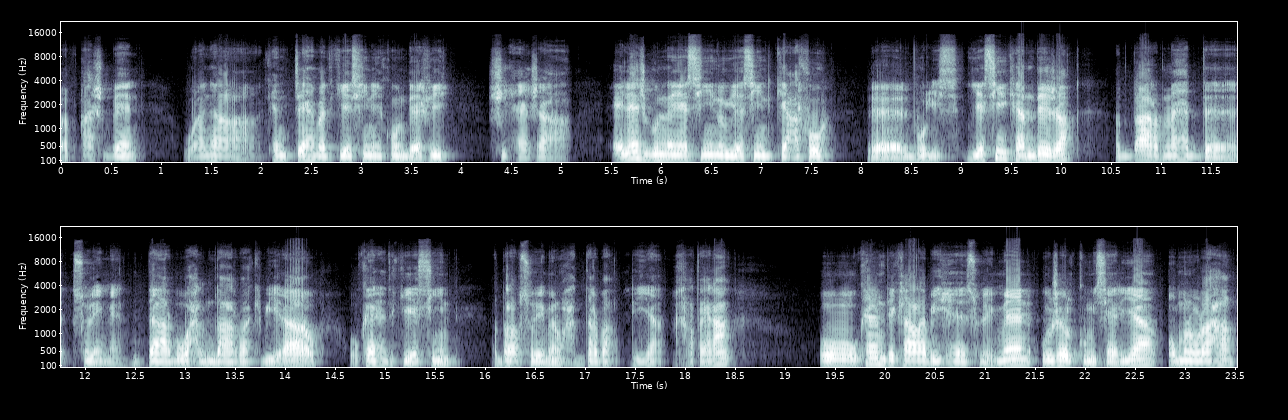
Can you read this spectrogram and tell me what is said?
مبقاش بان. و أنا كنتهم هداك ياسين يكون دار فيه شي حاجة. علاش قلنا ياسين و ياسين كيعرفوه البوليس. ياسين كان déjà تضارب مع هاد سليمان. تضاربو واحد المضاربة كبيرة و كان هداك ياسين ضرب سليمان واحد الضربة لي هي خطيرة. و كان مديكلارا بيه سليمان و جاو الكوميسارية و من وراها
